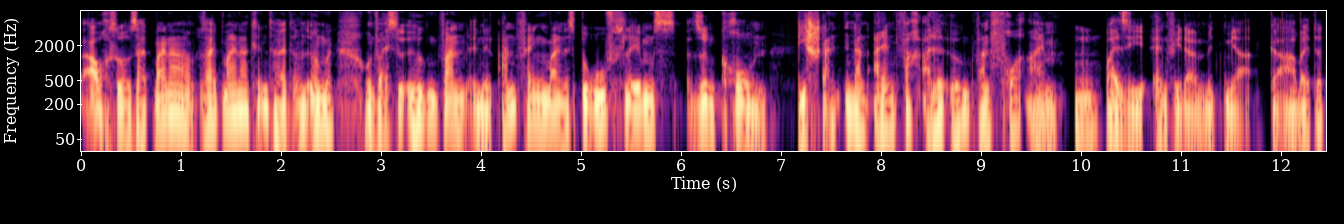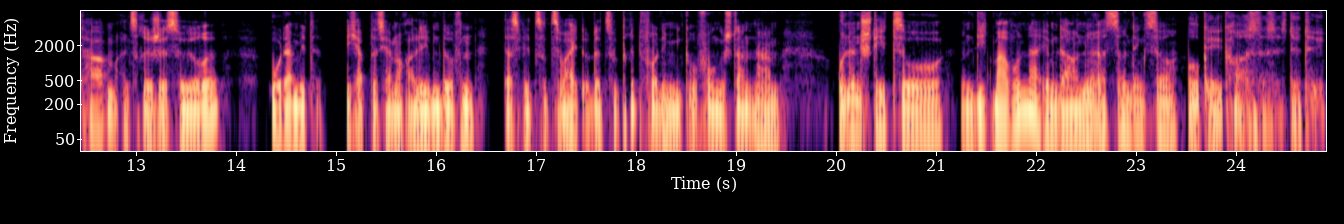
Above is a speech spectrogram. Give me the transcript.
auch so, seit meiner, seit meiner Kindheit. Und irgendwann, und weißt du, irgendwann in den Anfängen meines Berufslebens synchron, die standen dann einfach alle irgendwann vor einem. Weil sie entweder mit mir gearbeitet haben als Regisseure oder mit, ich habe das ja noch erleben dürfen, dass wir zu zweit oder zu dritt vor dem Mikrofon gestanden haben. Und dann steht so ein Dietmar Wunder eben da und du hörst so und denkst so, okay, krass, das ist der Typ.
